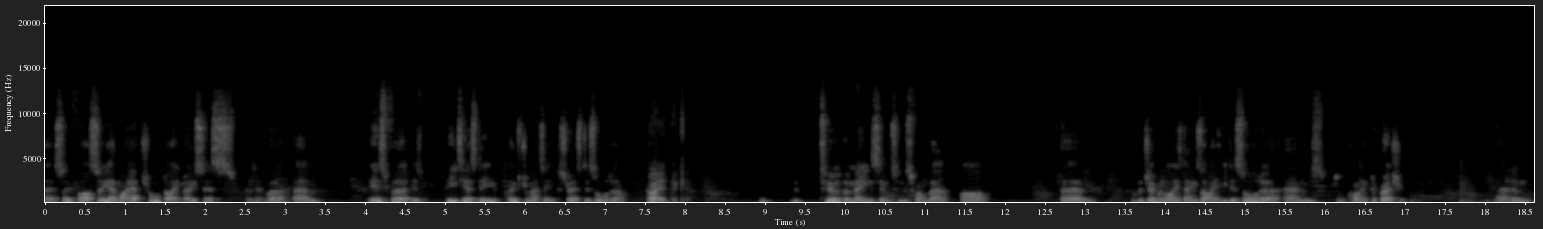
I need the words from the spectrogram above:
uh, so far. So yeah, my actual diagnosis, as it were, um, is for is PTSD, post-traumatic stress disorder. Um, Right. Okay. Two of the main symptoms from that are um, the generalized anxiety disorder and sort of chronic depression. Um,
